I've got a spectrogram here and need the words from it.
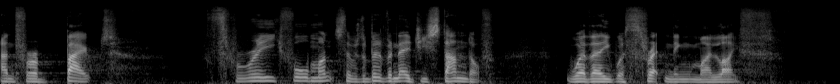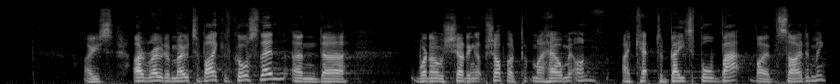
And for about three, four months, there was a bit of an edgy standoff where they were threatening my life. I, used, I rode a motorbike, of course, then, and uh, when I was shutting up shop, I put my helmet on. I kept a baseball bat by the side of me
